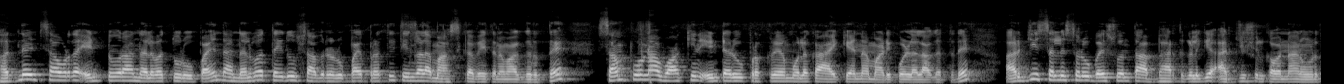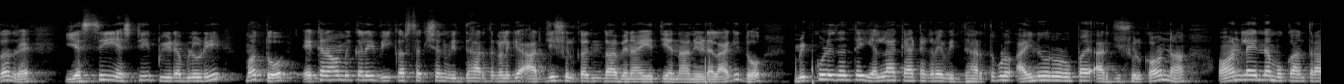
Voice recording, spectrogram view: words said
ಹದಿನೆಂಟು ಸಾವಿರದ ಎಂಟುನೂರ ನಲವತ್ತು ರೂಪಾಯಿಂದ ನಲವತ್ತೈದು ಸಾವಿರ ರೂಪಾಯಿ ಪ್ರತಿ ತಿಂಗಳ ಮಾಸಿಕ ವೇತನವಾಗಿರುತ್ತೆ. ಸಂಪೂರ್ಣ ವಾಕಿನ್ ಇಂಟರ್ವ್ಯೂ ಪ್ರಕ್ರಿಯೆ ಮೂಲಕ ಆಯ್ಕೆಯನ್ನು ಮಾಡಿಕೊಳ್ಳಲಾಗುತ್ತದೆ. ಅರ್ಜಿ ಸಲ್ಲಿಸಲು ಬಯಸುವಂಥ ಅಭ್ಯರ್ಥಿಗಳಿಗೆ ಅರ್ಜಿ ಶುಲ್ಕವನ್ನು ನೋಡಿದ್ರೆ S C, S T, P W D ಮತ್ತು ಎಕನಾಮಿಕಲಿ ವೀಕರ್ ಸೆಕ್ಷನ್ ವಿದ್ಯಾರ್ಥಿಗಳಿಗೆ ಅರ್ಜಿ ಶುಲ್ಕದಿಂದ ವಿನಾಯಿತಿಯನ್ನು ನೀಡಲಾಗಿದ್ದು, ಮಿಕ್ಕುಳಿದಂತೆ ಎಲ್ಲ ಕ್ಯಾಟಗರಿ ವಿದ್ಯಾರ್ಥಿಗಳು ಐನೂರು ರೂಪಾಯಿ ಅರ್ಜಿ ಶುಲ್ಕವನ್ನು ಆನ್ಲೈನ್ನ ಮುಖಾಂತರ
